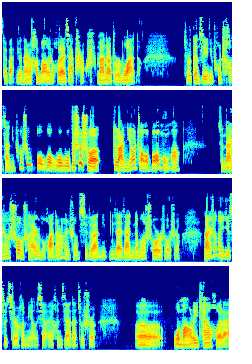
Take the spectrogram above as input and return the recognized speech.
对吧？一个男人很忙的时候，后来家看哇，满哪都是乱的，就是跟自己女朋友吵架。女朋友说：“我我我我不是说，对吧？你要找个保姆吗？”就男生说不出来什么话，男生很生气，对吧？你你在家，你能不能收拾收拾？男生的意思其实很明显，也很简单，就是，呃，我忙了一天回来，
